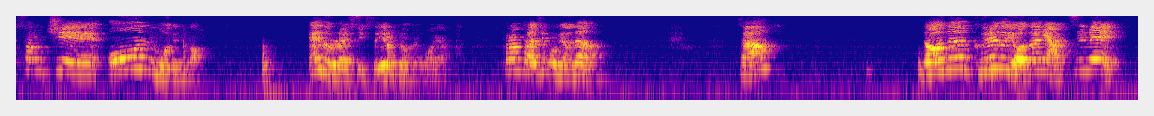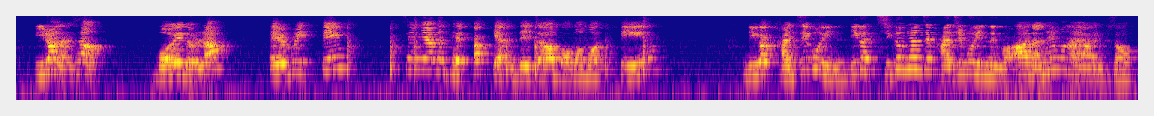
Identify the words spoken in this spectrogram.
성취해 온 모든 것에 놀랄 수 있어. 이렇게 오는 거예요. 그럼 다시 보면은 자 너는 그래도 여전히 아침에 일어나서 뭐 해둘라? everything? 생략은 대밖에 안 되죠. 뭐뭐뭐 thing 네가 가지고 있는 네가 지금 현재 가지고 있는 거 아 난 행운아야 이러면서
